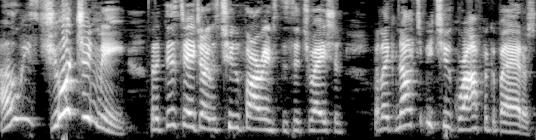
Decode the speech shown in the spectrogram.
oh, he's judging me. But at this stage, I was too far into the situation. But like, not to be too graphic about it,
